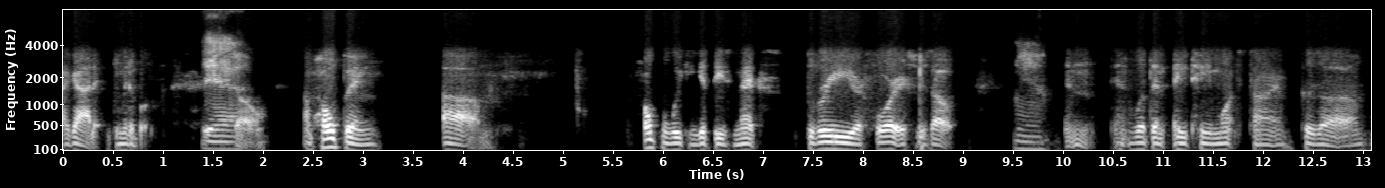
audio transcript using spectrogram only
I got it. Give me the book. Yeah. So I'm hoping um hoping we can get these next three or four issues out yeah in, in within 18 months time because um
